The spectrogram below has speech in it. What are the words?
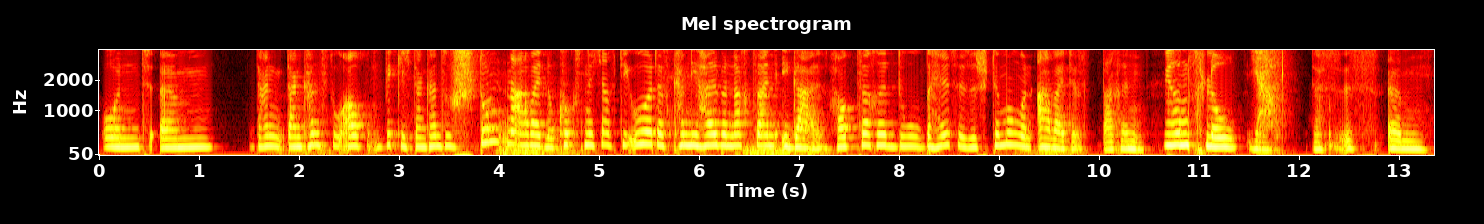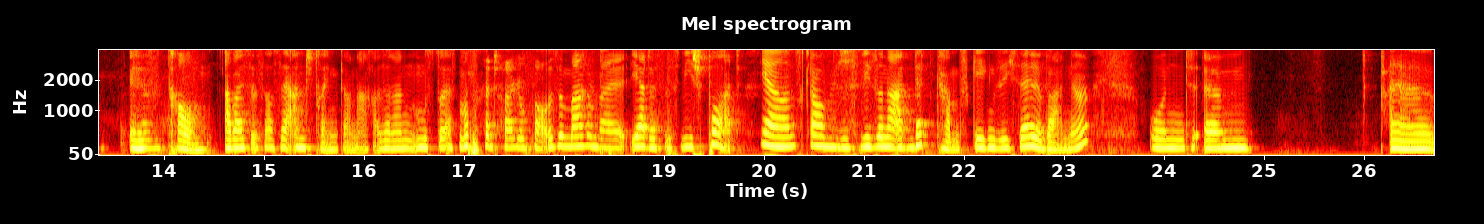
Und ähm, dann, dann kannst du auch wirklich, dann kannst du Stunden arbeiten, du guckst nicht auf die Uhr, das kann die halbe Nacht sein, egal. Hauptsache, du behältst diese Stimmung und arbeitest darin. Wie so ein Flow. Ja, das ist, ähm, es ist ein Traum, aber es ist auch sehr anstrengend danach. Also dann musst du erstmal ein paar Tage Pause machen, weil ja, das ist wie Sport. Ja, das glaube ich. Das ist wie so eine Art Wettkampf gegen sich selber. Ne? Und ähm, äh,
